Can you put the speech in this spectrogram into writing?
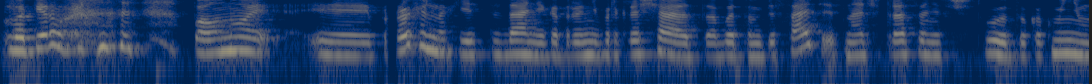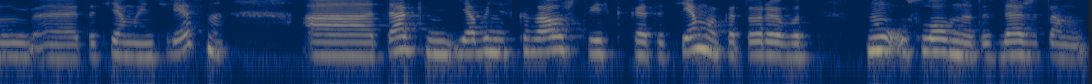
во-первых, полно э, профильных есть изданий, которые не прекращают об этом писать, и значит, раз они существуют, то как минимум э, эта тема интересна. А так я бы не сказала, что есть какая-то тема, которая вот, ну, условно, то есть даже там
